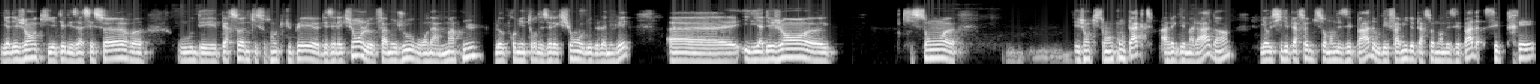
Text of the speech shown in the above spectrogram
il y a des gens qui étaient des assesseurs ou des personnes qui se sont occupées des élections, le fameux jour où on a maintenu le premier tour des élections au lieu de l'annuler. Euh, il y a des gens euh, qui sont euh, des gens qui sont en contact avec des malades. Hein. Il y a aussi des personnes qui sont dans des EHPAD ou des familles de personnes dans des EHPAD. C'est très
